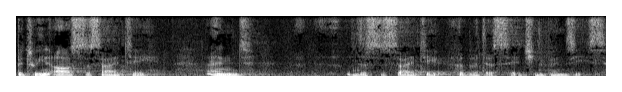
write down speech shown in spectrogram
between our society and the society of, let us say, chimpanzees.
